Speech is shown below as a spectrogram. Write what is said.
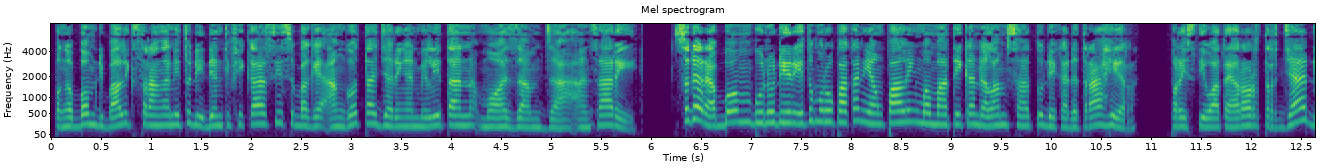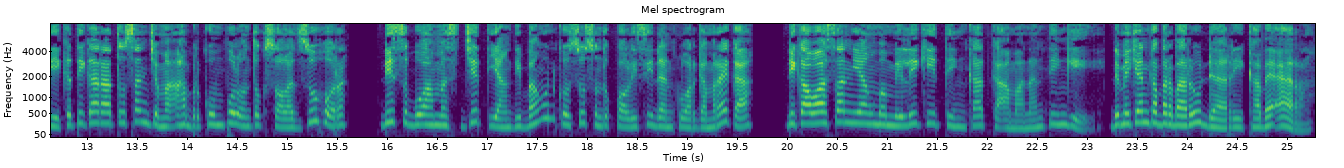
Pengebom di balik serangan itu diidentifikasi sebagai anggota jaringan militan Muazzam Jah Ansari. Saudara, bom bunuh diri itu merupakan yang paling mematikan dalam satu dekade terakhir. Peristiwa teror terjadi ketika ratusan jemaah berkumpul untuk sholat zuhur di sebuah masjid yang dibangun khusus untuk polisi dan keluarga mereka di kawasan yang memiliki tingkat keamanan tinggi. Demikian kabar baru dari KBR.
